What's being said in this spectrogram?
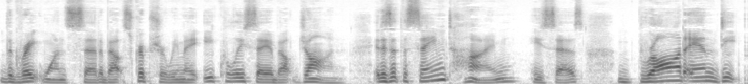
the Great once said about Scripture, we may equally say about John. It is at the same time, he says, broad and deep,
